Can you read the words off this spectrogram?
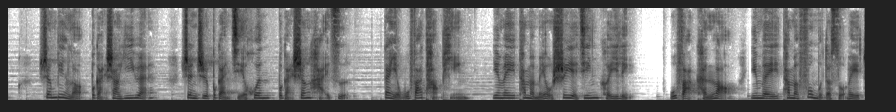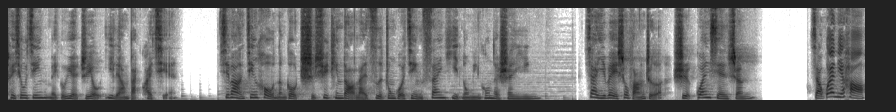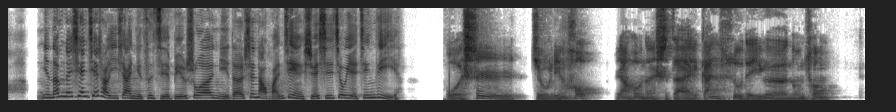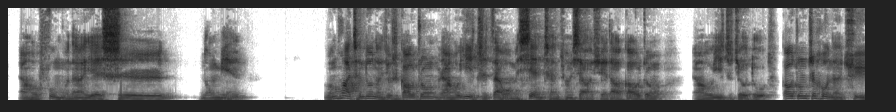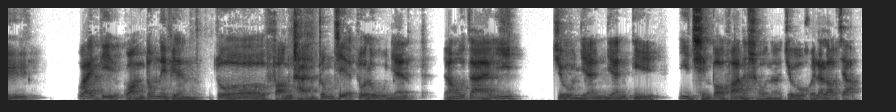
生病了不敢上医院，甚至不敢结婚、不敢生孩子，但也无法躺平，因为他们没有失业金可以领；无法啃老，因为他们父母的所谓退休金每个月只有一两百块钱。希望今后能够持续听到来自中国近三亿农民工的声音。下一位受访者是关先生，小关你好，你能不能先介绍一下你自己？比如说你的生长环境、学习、就业经历。我是九零后，然后呢是在甘肃的一个农村，然后父母呢也是农民。文化程度呢，就是高中，然后一直在我们县城，从小学到高中，然后一直就读。高中之后呢，去外地广东那边做房产中介，做了五年，然后在一九年年底疫情爆发的时候呢，就回了老家。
